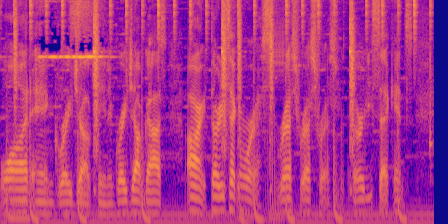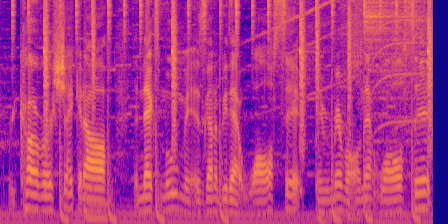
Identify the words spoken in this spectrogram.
1. And great job, Tina. Great job, guys. All right. 30 second rest. Rest, rest, rest for 30 seconds. Recover. Shake it off. The next movement is going to be that wall sit. And remember, on that wall sit,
